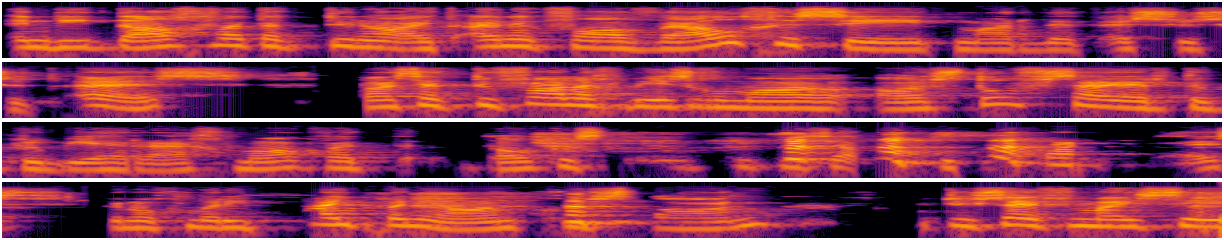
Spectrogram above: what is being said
En die dag wat ek toe nou uiteindelik vir haar wel gesê het, maar dit is soos dit is, was ek toevallig besig om haar, haar stofsuier te probeer regmaak wat dalk 'n stereotypiese aktiwiteit is. Ek het nog met die pyp in die hand gestaan. Toe sy vir my sê,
